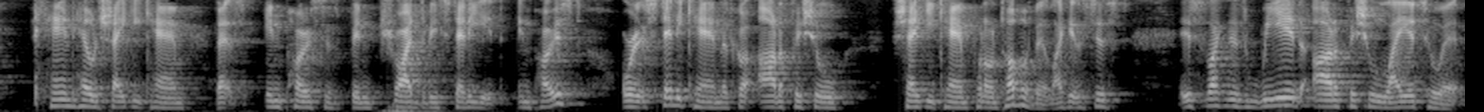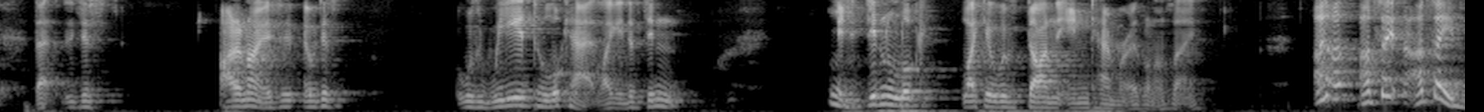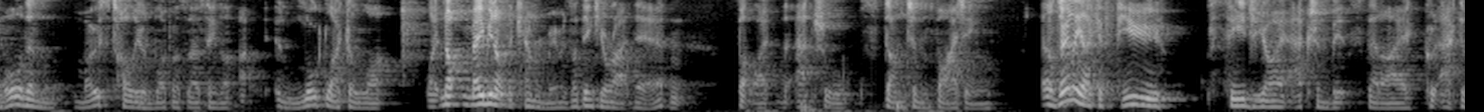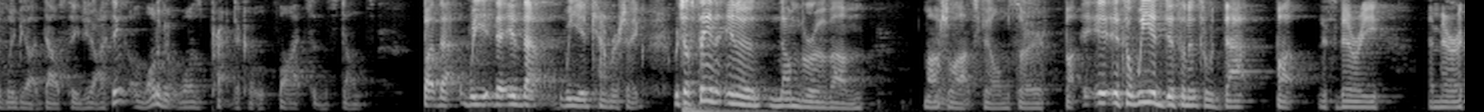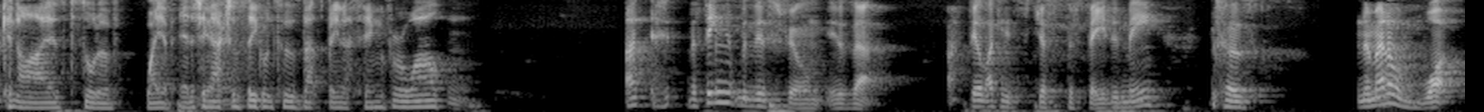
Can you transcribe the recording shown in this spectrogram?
handheld shaky cam that's in post has been tried to be steady in post or it's steady cam that's got artificial shaky cam put on top of it like it's just it's like this weird artificial layer to it that it just i don't know it, it just was weird to look at. Like it just didn't. Hmm. It just didn't look like it was done in camera. Is what I'm saying. I, I'd say I'd say more than most Hollywood blockbusters I've seen. uh, It looked like a lot, like not maybe not the camera movements. I think you're right there, but like the actual stunt and fighting. There was only like a few CGI action bits that I could actively be like that was CGI. I think a lot of it was practical fights and stunts, but that we there is that weird camera shake, which I've seen in a number of um martial arts films. So, but it, it's a weird dissonance with that, but this very Americanized sort of way of editing action sequences that's been a thing for a while. I, the thing with this film is that I feel like it's just defeated me because no matter what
